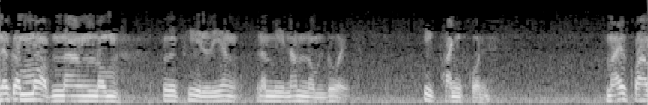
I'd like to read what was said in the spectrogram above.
แล้วก็มอบนางนมคือพี่เลี้ยงและมีน้ำนมด้วย อีกพันคน หมายความ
